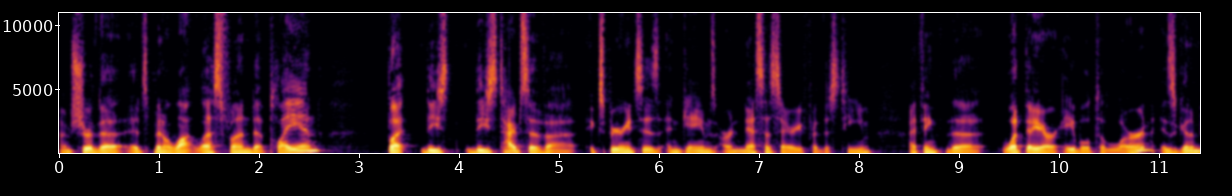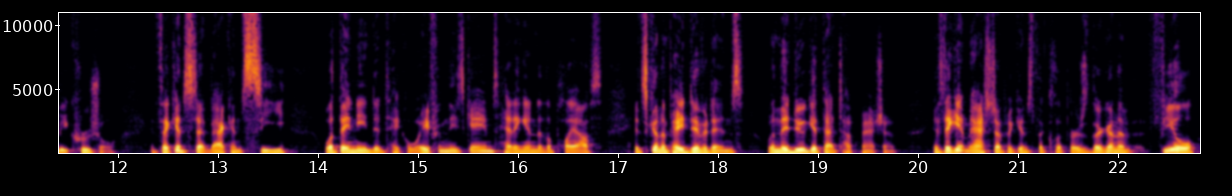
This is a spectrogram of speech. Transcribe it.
I'm sure that it's been a lot less fun to play in, but these these types of uh, experiences and games are necessary for this team. I think the what they are able to learn is going to be crucial. If they can step back and see what they need to take away from these games heading into the playoffs, it's going to pay dividends when they do get that tough matchup. If they get matched up against the Clippers, they're going to feel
